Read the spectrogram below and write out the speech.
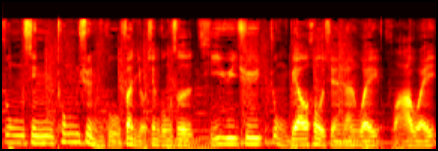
中兴。通讯股份有限公司，其余区中标候选人为华为。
